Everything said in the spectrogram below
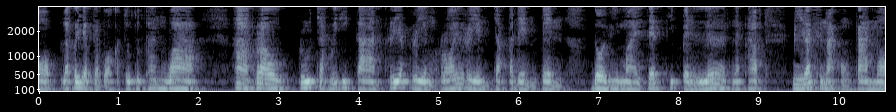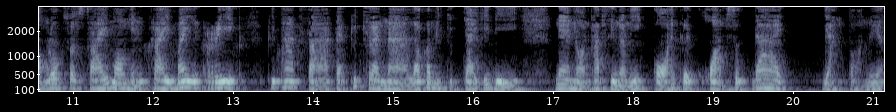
อบ แล้วก็อยากจะบอกกับทุกๆท่านว่า หากเรารู้จักวิธีการเรียบเรียงร้อยเรียงจับประเด็นเป็น โดยมี mindset ที่เป็นเลิศนะครับ มีลักษณะของการมองโลกสดใสมองเห็นใครไม่รีบ พิพากษาแต่พิจารณาแล้วก็มีจิตใจที่ดี แน่นอนครับสิ่งเหล่านี้ก่อให้เกิดความสุขได้อย่างต่อเนื่อง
